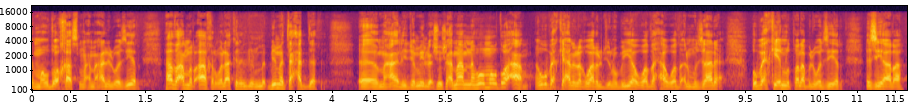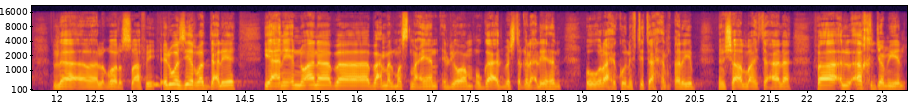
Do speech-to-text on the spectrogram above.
موضوع خاص مع معالي الوزير هذا أمر آخر. ولكن بما تحدث آه، معالي جميل العشوش أمامنا هو موضوع عام. هو بيحكي عن الأغوار الجنوبية ووضعها ووضع المزارع وبيحكي أنه طلب الوزير زيارة للغور الصافي. الوزير رد عليه يعني أنه أنا ب- بعمل مصنعين اليوم وقاعد بشتغل عليهن وراح يكون افتتاحهم قريب إن شاء الله تعالى. فالأخ جميل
